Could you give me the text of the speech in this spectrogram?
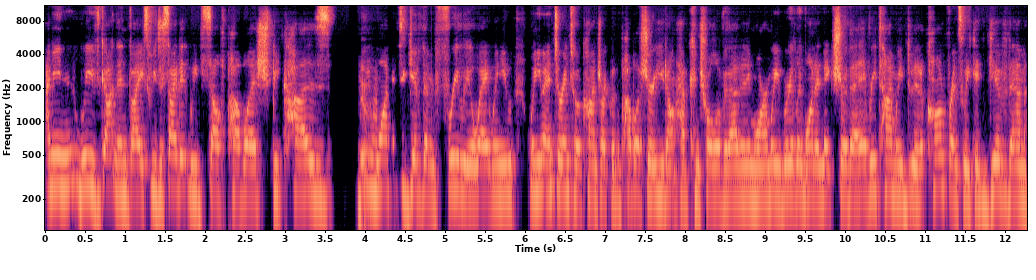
I mean, we've gotten advice. We decided we'd self-publish because Yep. We wanted to give them freely away. When you when you enter into a contract with a publisher, you don't have control over that anymore. And we really wanted to make sure that every time we did a conference, we could give them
